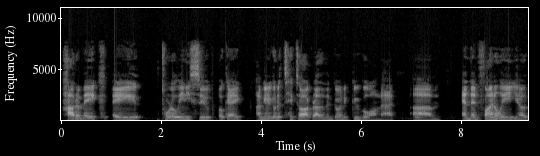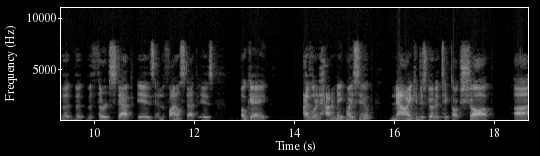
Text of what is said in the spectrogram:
how to make a tortellini soup. Okay, I'm going to go to TikTok rather than going to Google on that. Um, and then finally, you know, the, the the third step is, and the final step is, okay, I've learned how to make my soup. Now I can just go to TikTok shop uh,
